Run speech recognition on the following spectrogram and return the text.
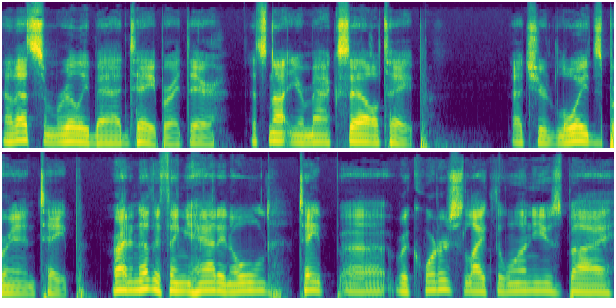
Now that's some really bad tape right there. That's not your Maxell tape. That's your Lloyd's brand tape. All right, another thing you had in old tape uh, recorders like the one used by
